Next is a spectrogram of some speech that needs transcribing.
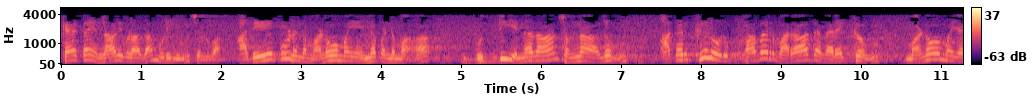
கேட்டா என்னால இவ்வளவுதான் முடியும்னு சொல்லுவான். அதே போல இந்த மனோமயம் என்ன பண்ணுமா? புத்தி என்னதான் சொன்னாலும் அதற்குன்னு ஒரு பவர் வராத வரைக்கும் மனோமய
